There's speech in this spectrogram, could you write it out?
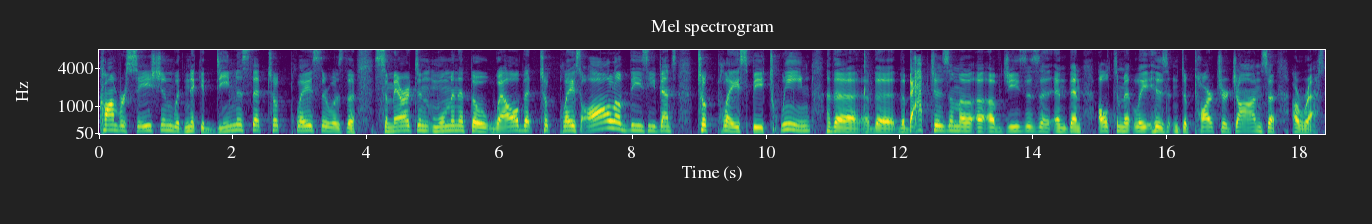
conversation with Nicodemus that took place. There was the Samaritan woman at the well that took place. All of these events took place between the, the, the baptism of, of Jesus and then ultimately his departure, John's arrest.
